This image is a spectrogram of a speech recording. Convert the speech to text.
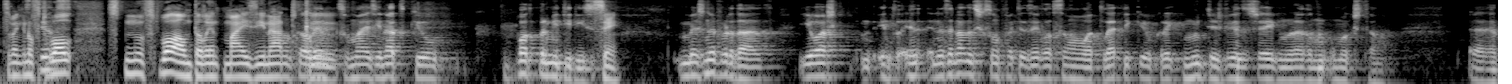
Se bem que no futebol, no futebol há um talento mais inato inato um talento que... mais inato que eu que pode permitir isso. Sim. Mas na verdade, eu acho que nas análises que são feitas em relação ao Atlético, eu creio que muitas vezes é ignorada uma questão. Ah,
